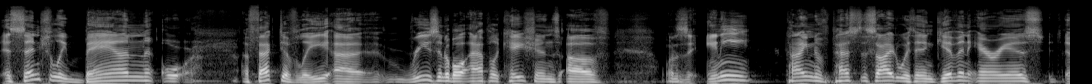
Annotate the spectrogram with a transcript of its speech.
essentially ban or effectively uh, reasonable applications of what is it any kind of pesticide within given areas, uh,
